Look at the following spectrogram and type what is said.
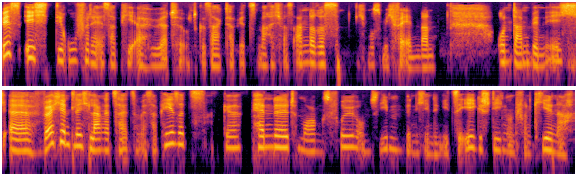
bis ich die Rufe der SAP erhörte und gesagt habe, jetzt mache ich was anderes, ich muss mich verändern. Und dann bin ich äh, wöchentlich lange Zeit zum SAP-Sitz gependelt. Morgens früh um sieben bin ich in den ICE gestiegen und von Kiel nach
